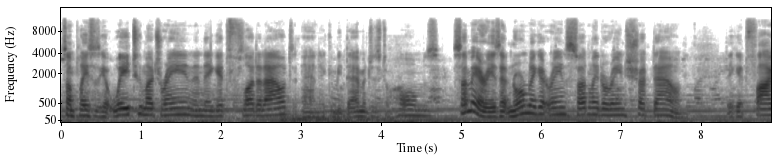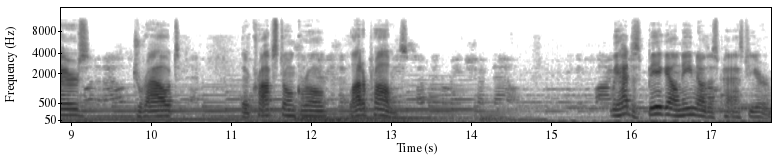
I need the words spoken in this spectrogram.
Some places get way too much rain and they get flooded out, and it can be damages to homes. Some areas that normally get rain, suddenly the rain shut down. They get fires, drought, their crops don't grow, a lot of problems. We had this big El Nino this past year.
